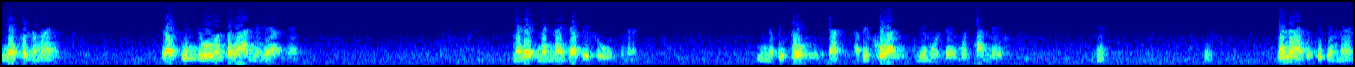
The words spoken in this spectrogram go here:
เหมือนผลไม้เรากินดูมันก็หวานอย่างเนี้ยนะมเมล็ดมันน่าจะไปปลูกนะยิ่งเอาไปต้มอีกนะเอาไปคั่วนี่หมดเลยหมดพันเลยมันน่าจะคิดอย่างนั้น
